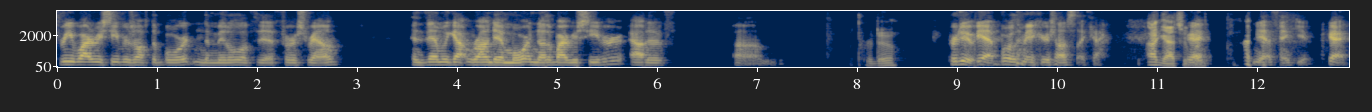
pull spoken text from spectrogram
three wide receivers off the board in the middle of the first round. And then we got Rondale Moore, another wide receiver out of um, Purdue. Purdue. Yeah, Boilermakers. I was like, ah, I got you, Okay. yeah, thank you. Okay.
